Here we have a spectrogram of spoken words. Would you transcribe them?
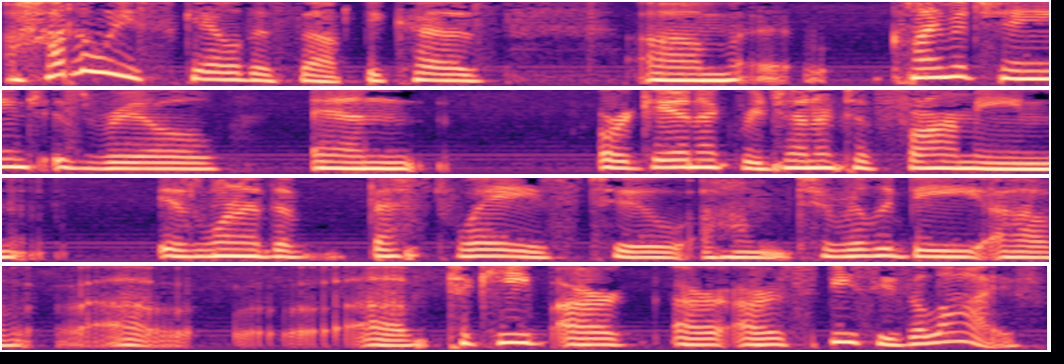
how do we scale this up? Because um, climate change is real and organic regenerative farming is one of the best ways to um, to really be uh, uh, uh, to keep our, our, our species alive.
